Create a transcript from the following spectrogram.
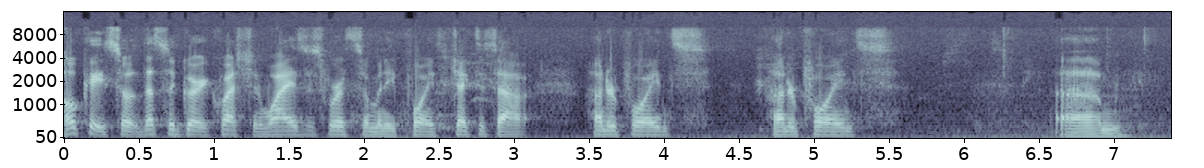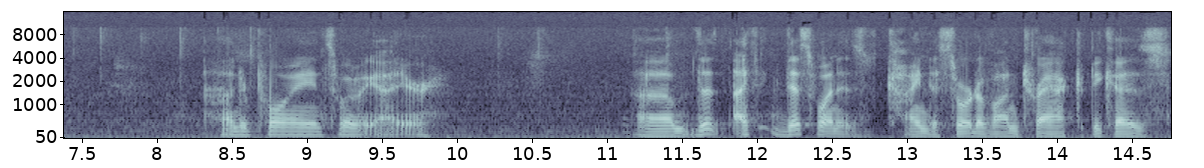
okay, so that's a great question. Why is this worth so many points? Check this out. 100 points, 100 points, um, 100 points, what do we got here? Um, th- I think this one is kind of sort of on track because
